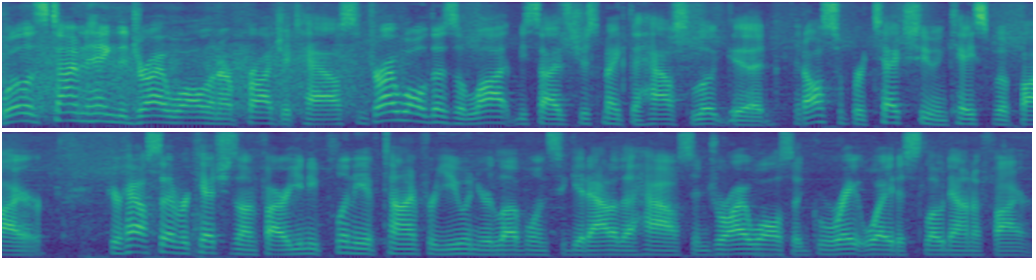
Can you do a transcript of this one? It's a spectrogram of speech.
Well, it's time to hang the drywall in our project house. And drywall does a lot besides just make the house look good. It also protects you in case of a fire. If your house ever catches on fire, you need plenty of time for you and your loved ones to get out of the house, and drywall is a great way to slow down a fire.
